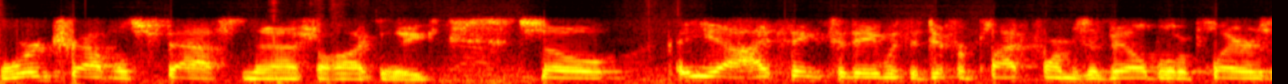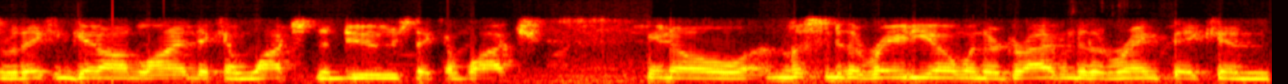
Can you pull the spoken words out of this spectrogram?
Word travels fast in the National Hockey League. So, yeah, I think today with the different platforms available to players where they can get online, they can watch the news, they can watch, you know, listen to the radio when they're driving to the rink, they can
